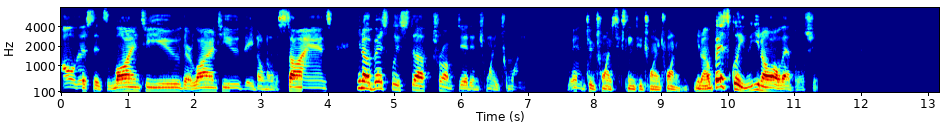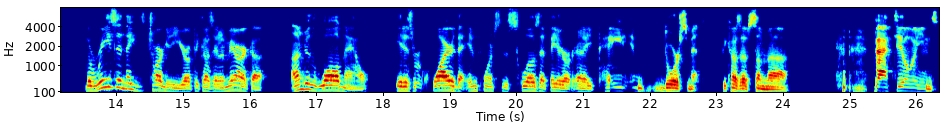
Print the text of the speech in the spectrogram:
all this, it's lying to you, they're lying to you, they don't know the science. You know, basically stuff Trump did in 2020 and through 2016 through 2020. You know, basically, you know, all that bullshit. The reason they targeted Europe because in America, under the law now, it is required that influencers disclose that they are a paid endorsement because of some uh, back dealings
